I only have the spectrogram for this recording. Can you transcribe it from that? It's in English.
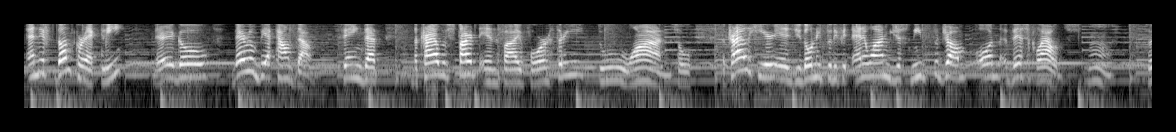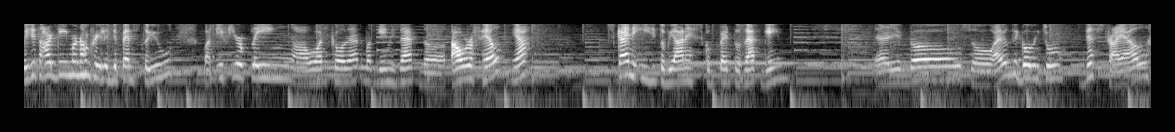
and if done correctly, there you go, there will be a countdown saying that the trial will start in 5, 4, 3, 2, 1. So the trial here is you don't need to defeat anyone, you just need to jump on these clouds. Hmm. So is it hard game or not? Really depends to you. But if you're playing, uh, what you call that? What game is that? The Tower of Hell? Yeah? It's kind of easy to be honest compared to that game. There you go. So I will be going to this trial.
